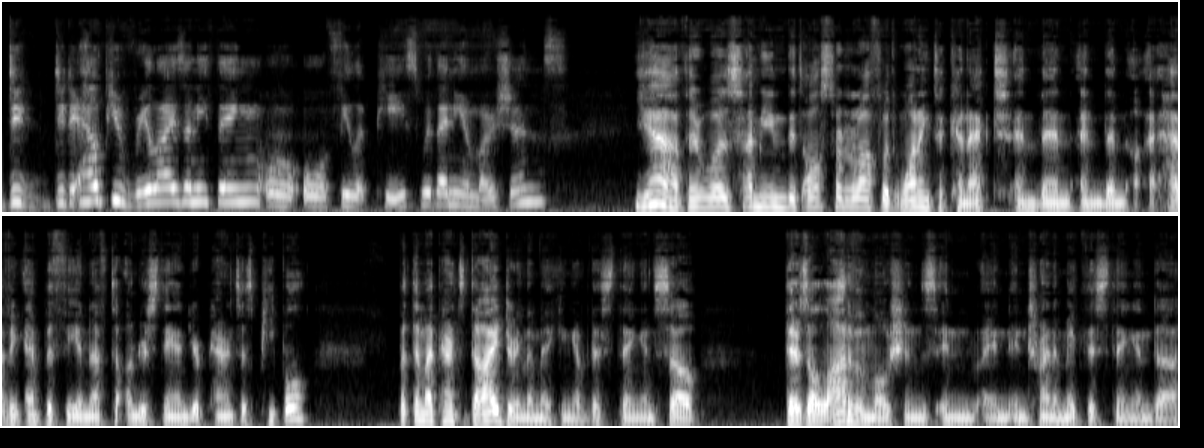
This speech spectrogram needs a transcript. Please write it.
did did it help you realize anything or or feel at peace with any emotions? Yeah there was i mean it all started off with wanting to connect and then and then uh, having empathy enough to understand your parents as people. But then my parents died during the making of this thing and so there's a lot of emotions in in, in trying to make this thing and uh,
